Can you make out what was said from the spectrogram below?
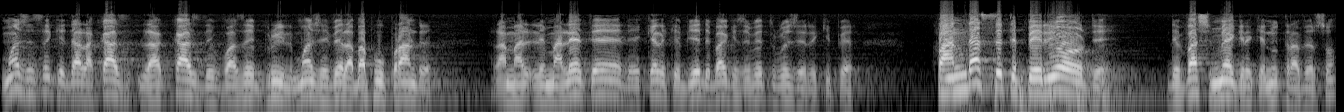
Moi, je sais que dans la case, la case des voisins brûle. Moi, je vais là-bas pour prendre les mallettes, hein, les quelques billets de bas que je vais trouver, je récupère. Pendant cette période de vaches maigres que nous traversons,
